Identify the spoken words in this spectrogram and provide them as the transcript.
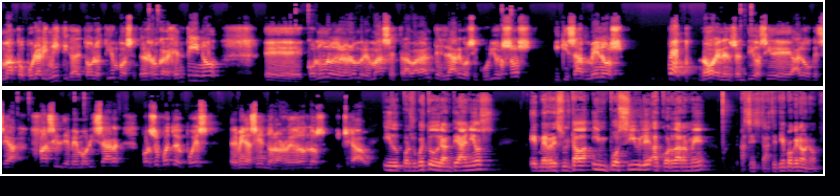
más popular y mítica de todos los tiempos del rock argentino, eh, con uno de los nombres más extravagantes, largos y curiosos, y quizás menos pop, ¿no? En el sentido así de algo que sea fácil de memorizar. Por supuesto, después termina siendo Los Redondos y chao. Y por supuesto, durante años eh, me resultaba imposible acordarme, hace, hace tiempo que no, ¿no?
